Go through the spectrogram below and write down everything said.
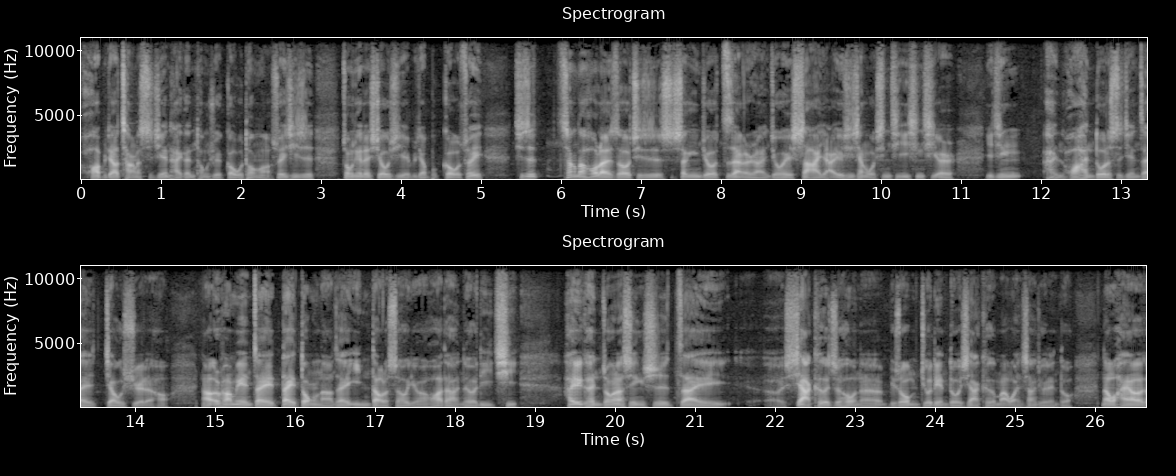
花比较长的时间还跟同学沟通哦，所以其实中间的休息也比较不够，所以其实上到后来的时候，其实声音就自然而然就会沙哑。尤其像我星期一、星期二已经很花很多的时间在教学了哈，然后二方面在带动啦，在引导的时候也会花到很多的力气。还有一个很重要的事情是在呃下课之后呢，比如说我们九点多下课嘛，晚上九点多，那我还要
